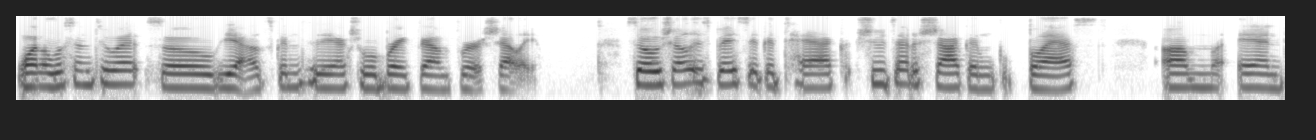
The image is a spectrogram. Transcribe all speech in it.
want to listen to it. So yeah, let's get into the actual breakdown for Shelly. So Shelly's basic attack shoots at a shotgun blast, um, and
